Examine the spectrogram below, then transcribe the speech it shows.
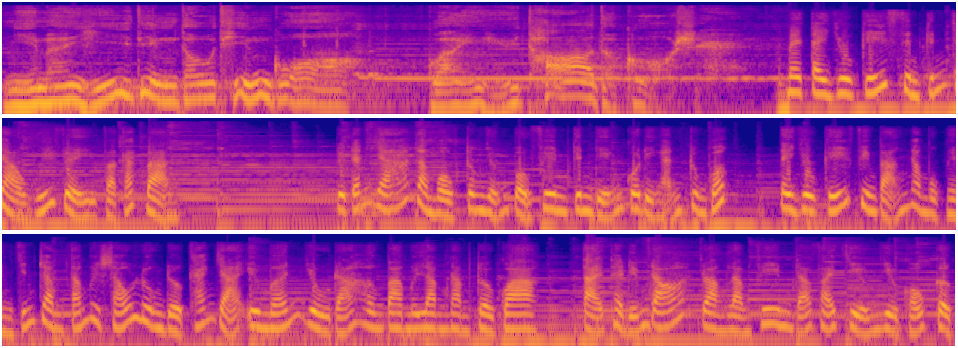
你们一定都听过关于他的故事。 Mê Tây Du Ký xin kính chào quý vị và các bạn. Được đánh giá là một trong những bộ phim kinh điển của điện ảnh Trung Quốc, Tây Du Ký phiên bản năm 1986 luôn được khán giả yêu mến dù đã hơn 35 năm trôi qua. Tại thời điểm đó, đoàn làm phim đã phải chịu nhiều khổ cực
